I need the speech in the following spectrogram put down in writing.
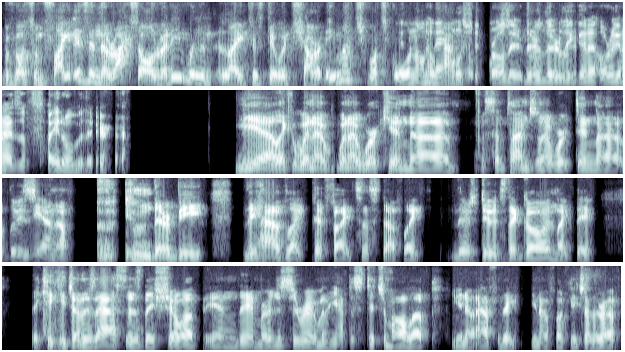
we've got some fighters in the racks already willing to like just do a charity match. What's going on no there? Bullshit, bro. They're, they're literally going to organize a fight over there. Yeah, like when I when I work in uh, sometimes when I worked in uh, Louisiana, there'd be they have like pit fights and stuff. Like there's dudes that go and like they they kick each other's asses. They show up in the emergency room, and then you have to stitch them all up. You know, after they you know fuck each other up.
